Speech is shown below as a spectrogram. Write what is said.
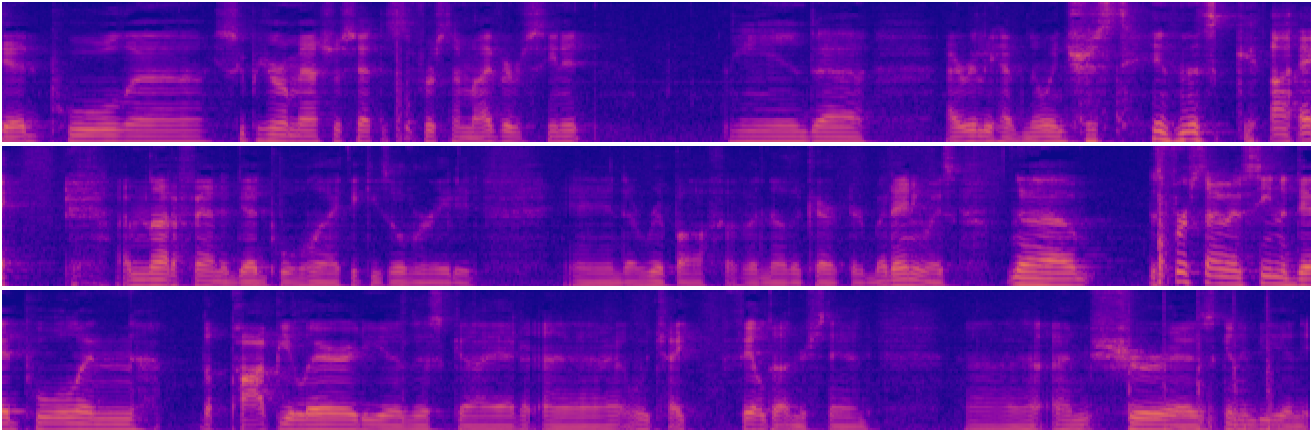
Deadpool uh, superhero Masher set. This is the first time I've ever seen it. And uh, I really have no interest in this guy. I'm not a fan of Deadpool. I think he's overrated and a ripoff of another character. But anyways, uh, this first time I've seen a Deadpool, and the popularity of this guy, uh, which I fail to understand. Uh, I'm sure is going to be an,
